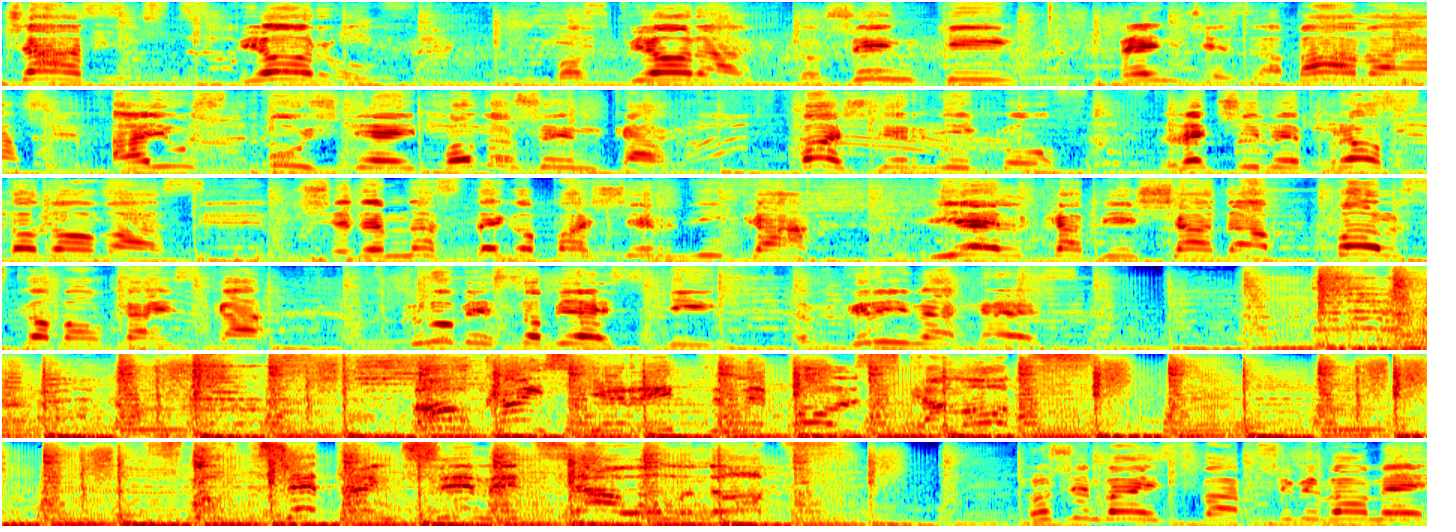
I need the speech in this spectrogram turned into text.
czas zbiorów. Po zbiorach dożynki będzie zabawa, a już później po dożynkach w październiku lecimy prosto do Was. 17 października wielka biesiada polsko-bałkańska w klubie Sobieski w Greenacres. Państwa, przybywamy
